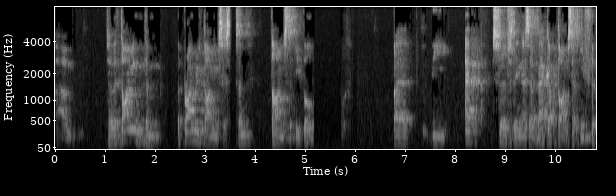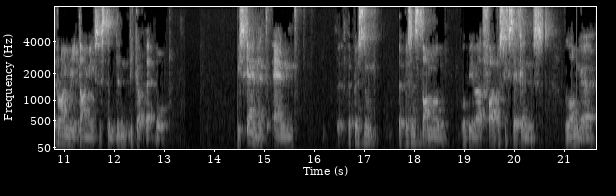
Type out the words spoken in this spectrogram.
um, so the timing, the, the primary timing system times the people, but the app serves then as a backup time. So if the primary timing system didn't pick up that board, we scan it, and the person the person's time will will be about five or six seconds longer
